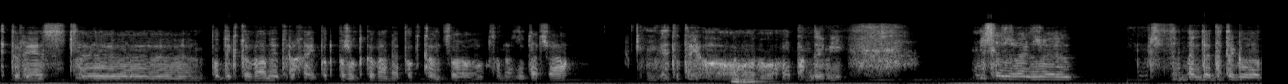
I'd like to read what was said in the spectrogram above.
który jest yy, podyktowany trochę i podporządkowany pod to, co, co nas otacza. Mówię tutaj o, o, o pandemii. Myślę, że, że będę do tego,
